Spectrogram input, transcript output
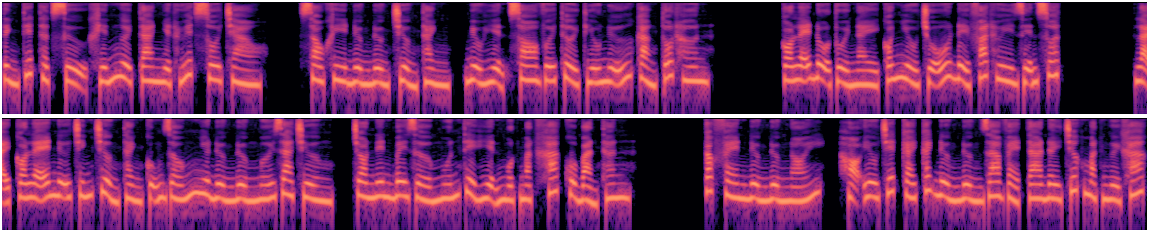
Tình tiết thật sự khiến người ta nhiệt huyết sôi trào. Sau khi đường đường trưởng thành, biểu hiện so với thời thiếu nữ càng tốt hơn. Có lẽ độ tuổi này có nhiều chỗ để phát huy diễn xuất. Lại có lẽ nữ chính trưởng thành cũng giống như đường đường mới ra trường, cho nên bây giờ muốn thể hiện một mặt khác của bản thân. Các fan đường đường nói, họ yêu chết cái cách đường đường ra vẻ ta đây trước mặt người khác,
